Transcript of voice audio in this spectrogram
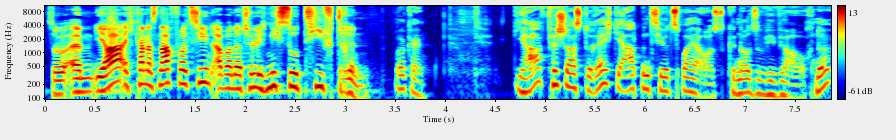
So, ähm, ja, ich kann das nachvollziehen, aber natürlich nicht so tief drin. Okay. Ja, Fische hast du recht, die atmen CO2 aus, genauso wie wir auch. Ne?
